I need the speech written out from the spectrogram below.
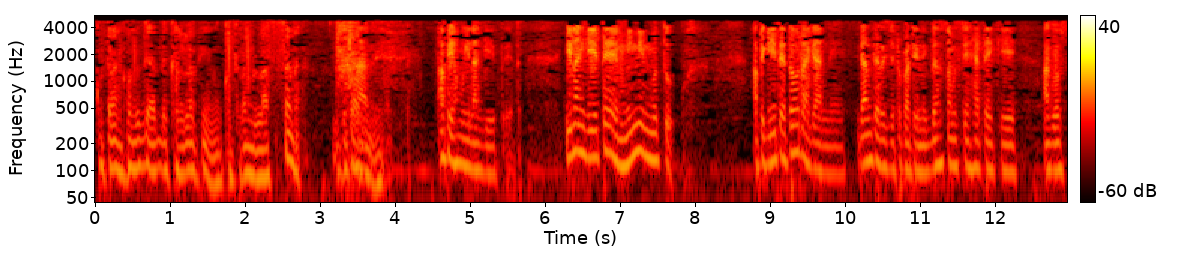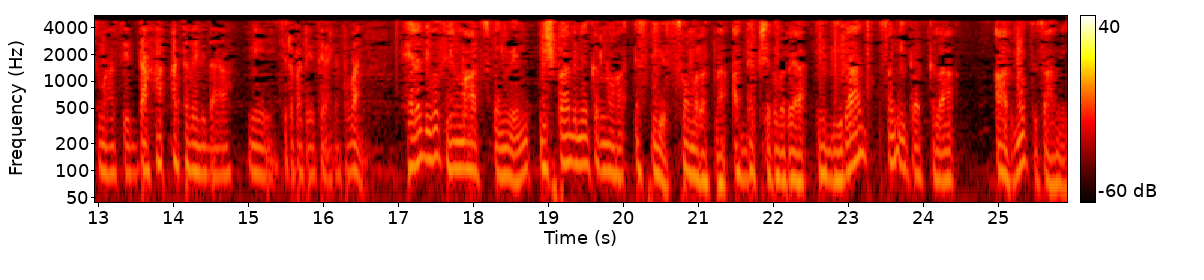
කොතරම් හොඳ දෙයක්ද කරලා තියෙනවා කොතරම් ලස්සන අපි යමු ඊළඟ ගීතයට. ඊළඟ ගීතේ මිනින් මුතු. අපි ගීතය තෝරාගන්නේ ගන්තර චිත්‍රපටයේ 1961 අගෝස්තු මාසයේ 18 වෙනිදා මේ චිත්‍රපටය තිරගත වන්නේ. හෙළදිව ෆිල්ම් ආර්ට්ස් වෙනුවෙන් නිෂ්පාදනය කරනවා එස්.ඩී.එස්. සෝමරත්න අධ්‍යක්ෂකවරයා ඒ.බී. රාජ් සංගීතවත් කළා ආර් මුත්තුසාමි.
